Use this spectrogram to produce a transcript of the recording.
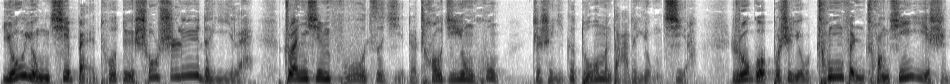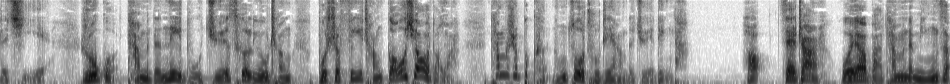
有勇气摆脱对收视率的依赖，专心服务自己的超级用户，这是一个多么大的勇气啊！如果不是有充分创新意识的企业，如果他们的内部决策流程不是非常高效的话，他们是不可能做出这样的决定的。好，在这儿我要把他们的名字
